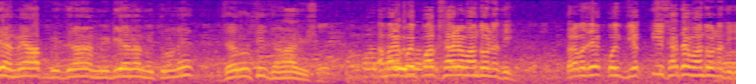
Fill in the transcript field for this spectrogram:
એ અમે મિત્રા- મીડિયાના મિત્રોને જરૂરથી જણાવીશું. અમારે કોઈ પક્ષ સાથે વાંધો નથી. બરાબર છે? કોઈ વ્યક્તિ સાથે વાંધો નથી.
